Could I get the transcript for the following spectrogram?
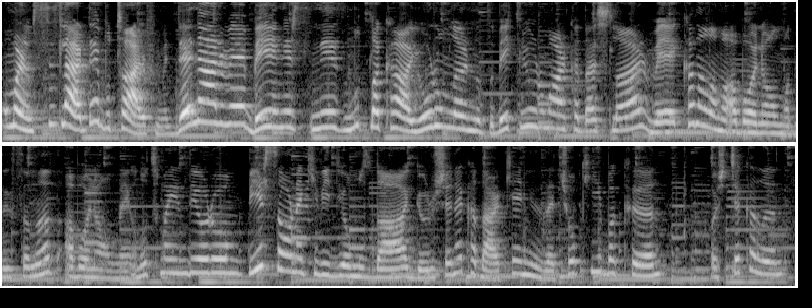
Umarım sizler de bu tarifimi dener ve beğenirsiniz. Mutlaka yorumlarınızı bekliyorum arkadaşlar ve kanalıma abone olmadıysanız abone olmayı unutmayın diyorum. Bir sonraki videomuzda görüşene kadar kendinize çok iyi bakın. Hoşçakalın.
